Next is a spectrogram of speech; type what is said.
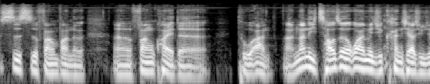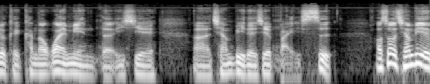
四四方方的呃方块的图案啊。那你朝这个外面去看下去，就可以看到外面的一些呃墙壁的一些摆饰。啊，所有墙壁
